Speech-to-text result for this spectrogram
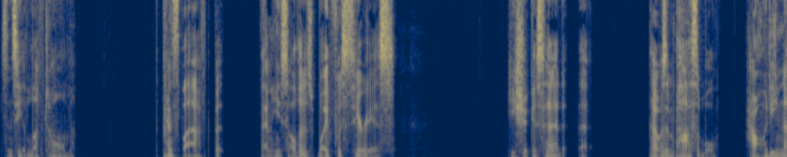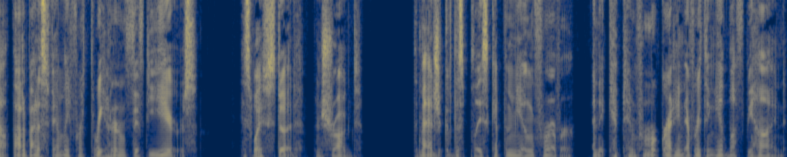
since he had left home. The prince laughed, but then he saw that his wife was serious. He shook his head. That, that was impossible. How had he not thought about his family for 350 years? His wife stood and shrugged. The magic of this place kept them young forever, and it kept him from regretting everything he had left behind.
